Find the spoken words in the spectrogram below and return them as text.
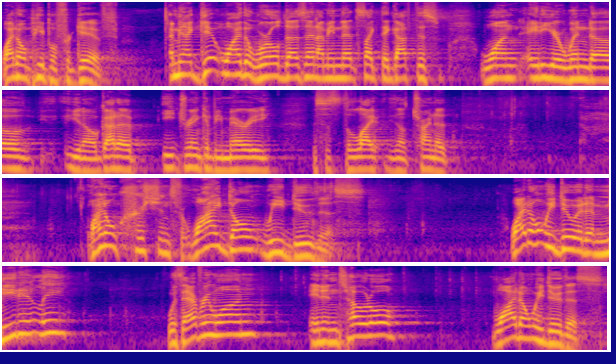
Why don't people forgive? I mean, I get why the world doesn't. I mean, it's like they got this one 80 year window, you know, got to eat, drink, and be merry. This is the life, you know, trying to. Why don't Christians, why don't we do this? Why don't we do it immediately with everyone and in total? Why don't we do this?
